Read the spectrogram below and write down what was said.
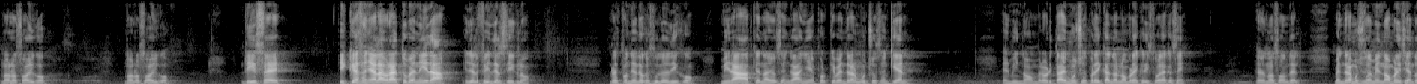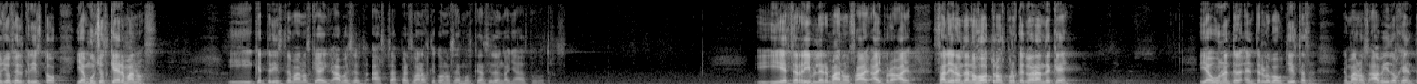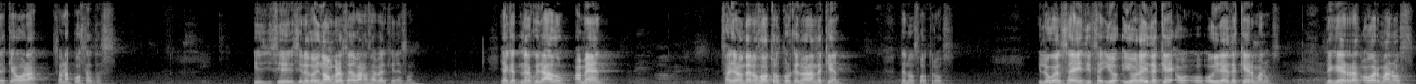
No los oigo. No los oigo. Dice, ¿y qué señal habrá de tu venida y del fin del siglo? Respondiendo Jesús le dijo, mirad que nadie os engañe, porque vendrán muchos en quién? En mi nombre. Ahorita hay muchos predicando el nombre de Cristo, ¿verdad que sí? Pero no son de Él. Vendrán muchos en mi nombre diciendo yo soy el Cristo. Y a muchos que hermanos. Y qué triste hermanos que hay a veces hasta personas que conocemos que han sido engañadas por otros. Y, es terrible hermanos. Hay, salieron de nosotros porque no eran de qué. Y aún entre, entre los bautistas, hermanos, ha habido gente que ahora son apóstatas. Y si, si, le doy nombre, ustedes van a saber quiénes son. Y hay que tener cuidado. Amén. Salieron de nosotros porque no eran de quién. De nosotros. Y luego el 6 dice, ¿y, oréis de qué? O, ¿Oiréis de qué, hermanos? De guerras. Oh, hermanos.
